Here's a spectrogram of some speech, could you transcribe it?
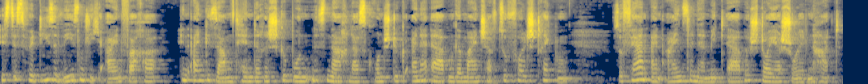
ist es für diese wesentlich einfacher, in ein gesamthänderisch gebundenes Nachlassgrundstück einer Erbengemeinschaft zu vollstrecken, sofern ein einzelner Miterbe Steuerschulden hat.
